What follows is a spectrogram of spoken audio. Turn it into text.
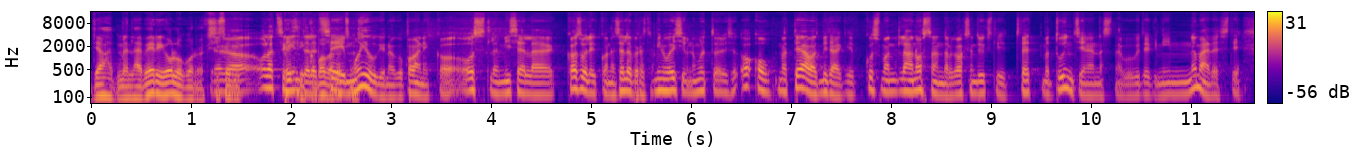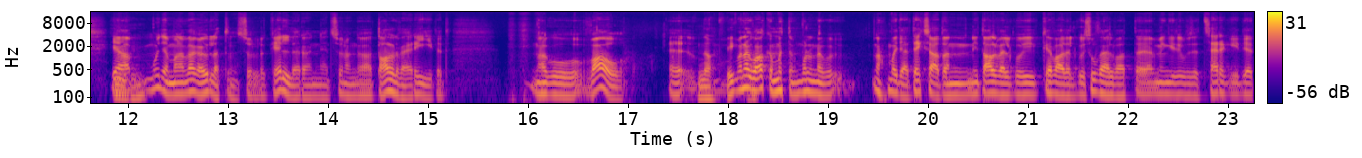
et jah, et meil läheb eriolukorraks. aga oled sa kindel, et see ei mõjugi nagu paanika ostlemisele kasulikuna, sellepärast et minu esimene mõte oli see, et oh, oh, nad teavad midagi, kus ma nüüd lähen ostan endale kakskümmend üks liitrit vett, ma tundsin ennast nagu kuidagi nii nõmedasti. ja mm -hmm. muide, ma olen väga üllatunud, sul kelder on, nii et sul on ka talveriided. nagu vau no, ma nagu hakkan mõtlema, mul on nagu noh, ma ei tea, teksad on nii talvel kui kevadel kui suvel vaata mingisugused särgid ja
